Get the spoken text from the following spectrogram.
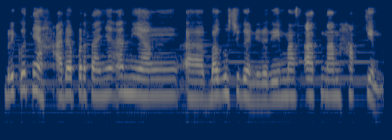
Berikutnya ada pertanyaan yang uh, bagus juga nih dari Mas Adnan Hakim.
